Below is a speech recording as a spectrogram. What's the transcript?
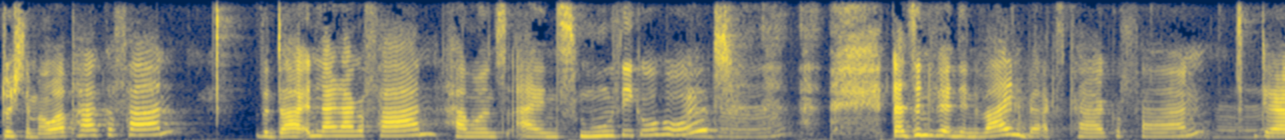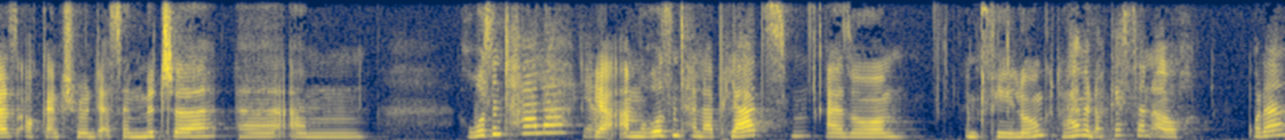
durch den Mauerpark gefahren, sind da Inliner gefahren, haben uns einen Smoothie geholt. Mhm. Dann sind wir in den Weinbergspark gefahren. Mhm. Der ist auch ganz schön, der ist in Mitte äh, am Rosenthaler? Ja. ja, am Rosenthaler Platz. Also Empfehlung. Da waren wir doch gestern auch, oder?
